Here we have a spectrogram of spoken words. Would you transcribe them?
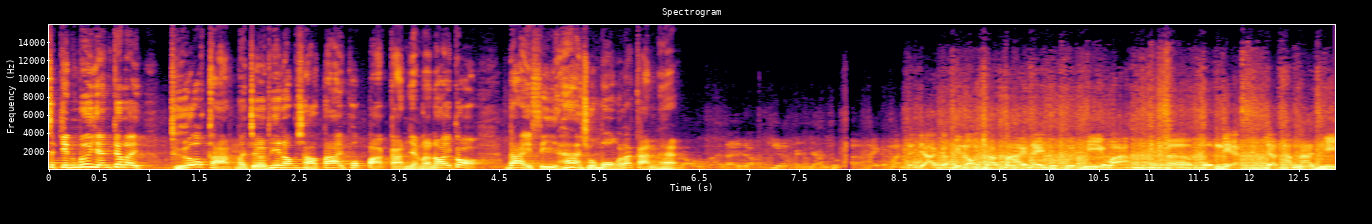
จะกินมื้อเย็นก็เลย ถือโอกาสมาเจอพี่น้องชาวใต้พบปากกันอย่างน้อยๆก็ได้4ี่ห้าชั่วโมงล้วกันฮะให้คำมั่นสัญญากับพี่น้องชาวใต้ในทุกพื้นที่ว่าผมเนี่ยจะทำหน้าที่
